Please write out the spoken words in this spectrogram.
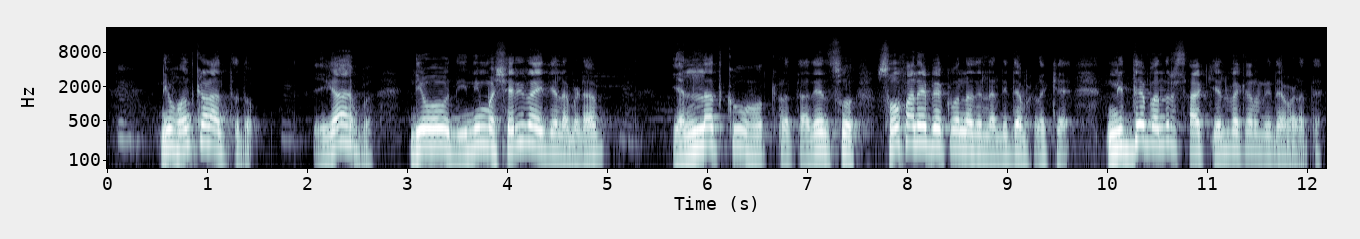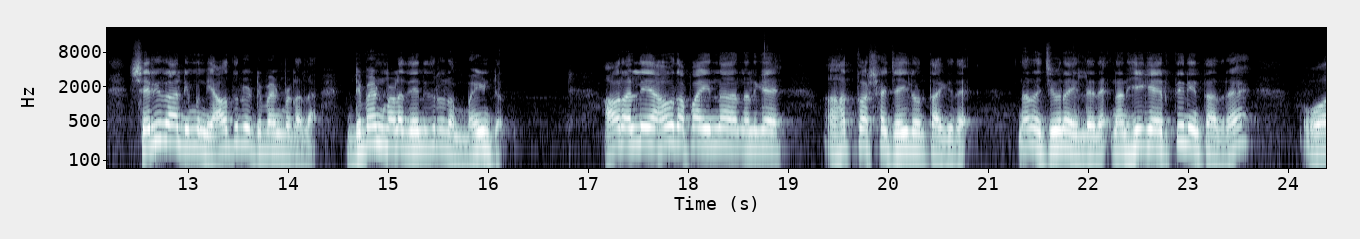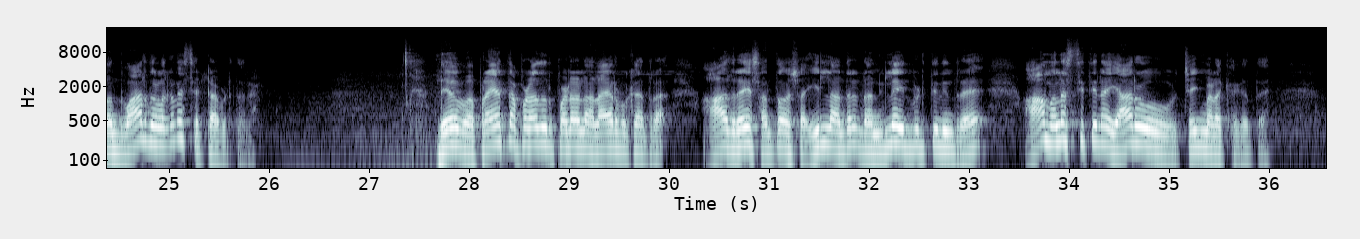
ನೀವು ಹೊಂದ್ಕೊಳ್ಳೋ ಅಂಥದ್ದು. ಈಗ ನೀವು ನಿಮ್ಮ ಶರೀರ ಇದೆಯಲ್ಲ ಮೇಡಮ್ ಎಲ್ಲದಕ್ಕೂ ಹೊತ್ಕೊಳ್ಳುತ್ತೆ ಅದೇನು ಸೋ, ಸೋಫಾನೇ ಬೇಕು ಅನ್ನೋದಿಲ್ಲ ನಿದ್ದೆ ಮಾಡೋಕ್ಕೆ. ನಿದ್ದೆ ಬಂದರೆ ಸಾಕು, ಎಲ್ಲಿ ಬೇಕಾದ್ರೂ ನಿದ್ದೆ ಮಾಡುತ್ತೆ. ಶರೀರ ನಿಮ್ಮನ್ನು ಯಾವುದನ್ನು ಡಿಮ್ಯಾಂಡ್ ಮಾಡಲ್ಲ. ಡಿಮ್ಯಾಂಡ್ ಮಾಡೋದೇನಿದ್ರು ನಮ್ಮ ಮೈಂಡು ಅವರಲ್ಲಿ, ಹೌದಪ್ಪ, ಇನ್ನು ನನಗೆ ಹತ್ತು ವರ್ಷ ಜೈಲು ಅಂತಾಗಿದೆ ನನ್ನ ಜೀವನ ಇಲ್ಲೇ ನಾನು ಹೀಗೆ ಇರ್ತೀನಿ ಅಂತಂದರೆ ಒಂದು ವಾರದೊಳಗಡೆ ಸೆಟ್ ಆಗಿಬಿಡ್ತಾರೆ. ದೇವ, ಪ್ರಯತ್ನ ಪಡೋದ್ರ ಪಡೋಣ ಲಾಯರ್ ಮುಖಾಂತರ. ಆದರೆ ಸಂತೋಷ. ಇಲ್ಲ ಅಂದರೆ ನಾನು ಇಲ್ಲೇ ಇದ್ಬಿಡ್ತೀನಿ ಅಂದರೆ ಆ ಮನಸ್ಥಿತಿನ ಯಾರು ಚೇಂಜ್ ಮಾಡೋಕ್ಕಾಗತ್ತೆ?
